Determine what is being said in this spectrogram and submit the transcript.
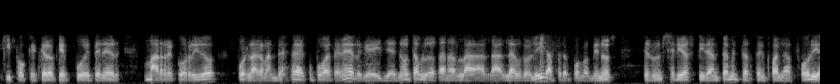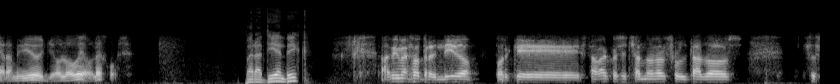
equipo que creo que puede tener más recorrido, pues la grandeza que pueda tener, que ya no te hablo de ganar la, la, la Euroliga, pero por lo menos ser un serio aspirante a meterte en Final Four y ahora mismo yo lo veo lejos. Para ti, Enric. A mí me ha sorprendido porque estaba cosechando unos resultados, sus,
